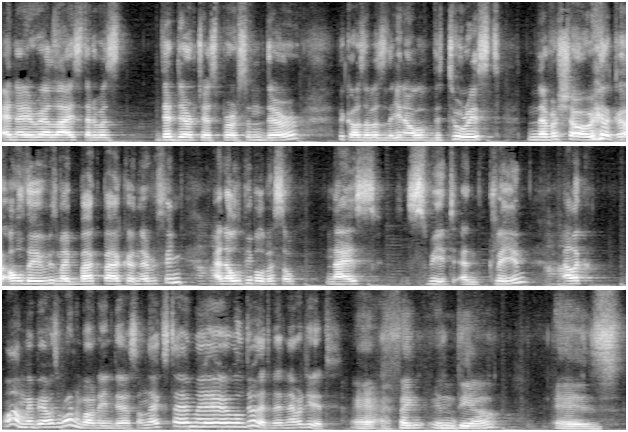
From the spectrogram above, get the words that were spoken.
and I realized that I was the dirtiest person there because I was, you know, the tourist, never showing like, all day with my backpack and everything, and all the people were so nice, sweet, and clean. I like. Oh, maybe I was wrong about India. So next time I will do that, but I never did it. Uh, I think India is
